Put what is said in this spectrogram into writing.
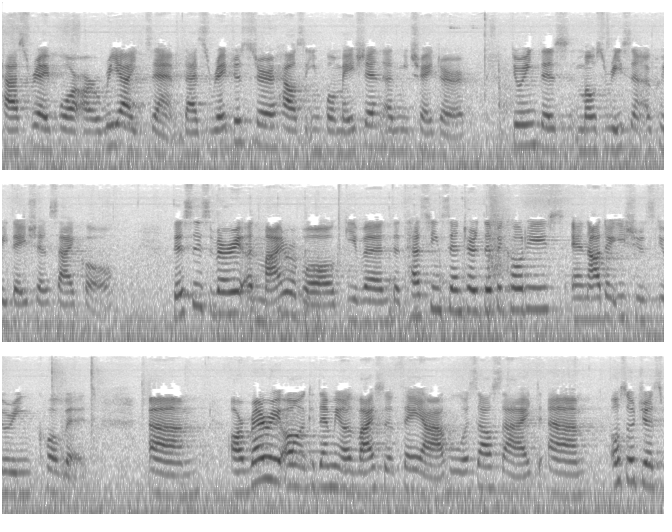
pass rate for our RHIA exam, that's Registered Health Information Administrator, during this most recent accreditation cycle. This is very admirable given the testing center difficulties and other issues during COVID. Um, our very own academic advisor, Thea, who was outside, um, also just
